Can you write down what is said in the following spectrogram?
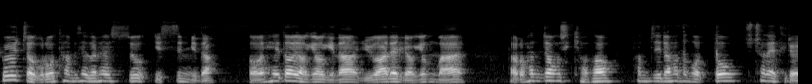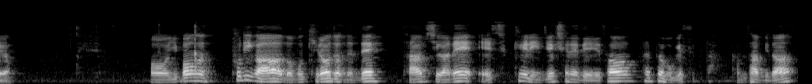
효율적으로 탐색을 할 수 있습니다. 그래서 헤더 영역이나 URL 영역만 따로 한정시켜서 탐지를 하는 것도 추천해 드려요. 어, 이번 풀이가 너무 길어졌는데 다음 시간에 SQL 인젝션에 대해서 살펴보겠습니다. 감사합니다.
